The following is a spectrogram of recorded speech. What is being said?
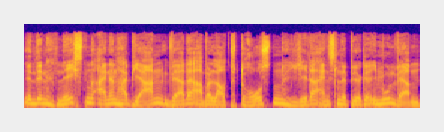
In den nächsten eineinhalb Jahren werde aber laut Drosten jeder einzelne Bürger immun werden.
